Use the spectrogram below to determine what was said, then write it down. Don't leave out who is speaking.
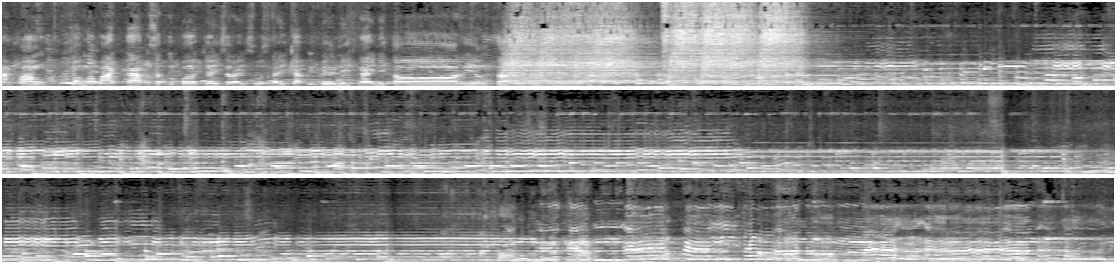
Speaker 1: 5អង្គចុះមកបាចការប្រសិទ្ធពរជ័យសិរីសួស្តីចាប់ពីពេលនេះថ្ងៃនេះតរៀងទៅ
Speaker 2: ខ្ញុំលើកហាត់ដើមអើយត្រនំអើយ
